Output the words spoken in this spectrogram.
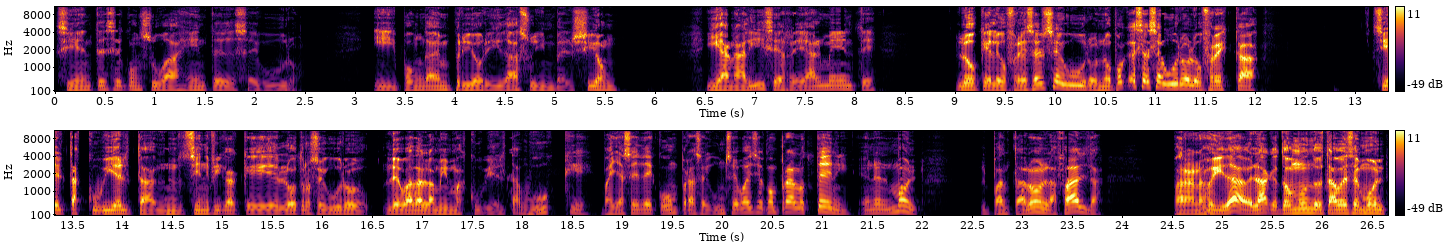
siéntese con su agente de seguro y ponga en prioridad su inversión y analice realmente lo que le ofrece el seguro. No porque ese seguro le ofrezca ciertas cubiertas, significa que el otro seguro le va a dar las mismas cubiertas. Busque, váyase de compra, según se va y se compra los tenis en el mall, el pantalón, la falda, para Navidad, ¿verdad? Que todo el mundo estaba en ese mall.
